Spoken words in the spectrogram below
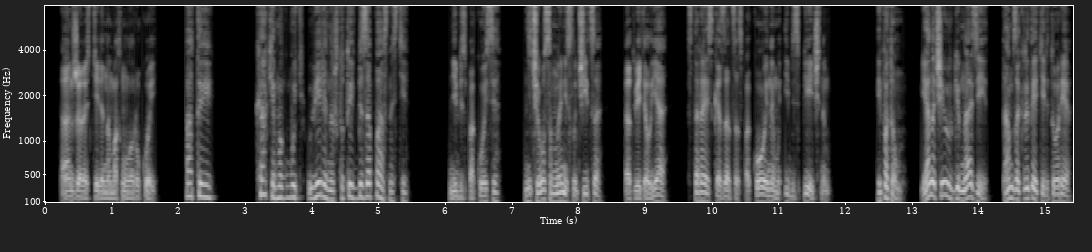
— Анжа растерянно махнула рукой. «А ты? Как я могу быть уверена, что ты в безопасности?» «Не беспокойся, ничего со мной не случится», — ответил я, стараясь казаться спокойным и беспечным. «И потом, я ночую в гимназии, там закрытая территория».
